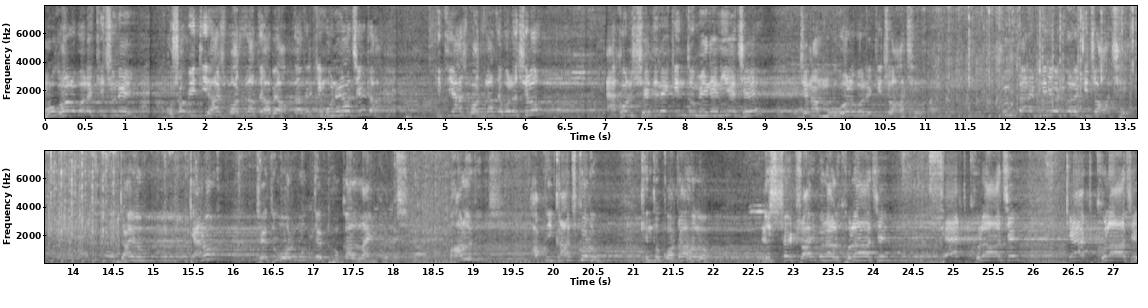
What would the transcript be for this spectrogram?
মোঘল বলে কিছু নেই, ওসব ইতিহাস বদলাতে হবে। আপনাদের কি মনে আছে এটা? ইতিহাস বদলাতে বলেছিল? এখন সেদিনে কিন্তু মেনে নিয়েছে যে না মুঘল বলে কিছু আছে, সুলতানের পিরিয়ড বলে কিছু আছে। যাই হোক, কেন? যেহেতু ওর মধ্যে ঢোকার লাইন করেছে। ভালো জিনিস, আপনি কাজ করুন। কিন্তু কথা হলো নিশ্চয় ট্রাইব্যুনাল খোলা আছে স্যাট খোলা আছে ক্যাট খোলা আছে।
